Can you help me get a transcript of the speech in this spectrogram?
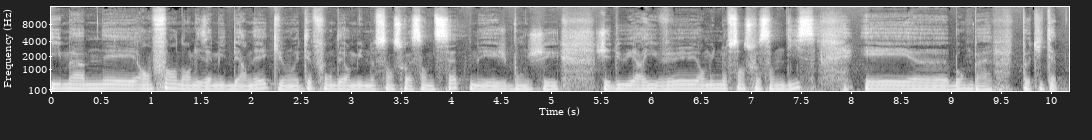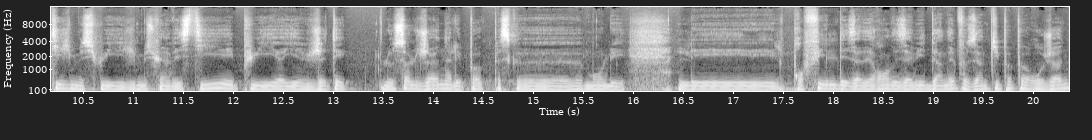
Il m'a amené enfant dans les Amis de Bernay, qui ont été fondés en 1967, mais bon, j'ai dû y arriver en 1970. Et euh, bon, bah, petit à petit, je me suis, je me suis investi, et puis euh, j'étais le seul jeune à l'époque parce que bon, les, les profils des adhérents des amis de Bernay faisaient un petit peu peur aux jeunes.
